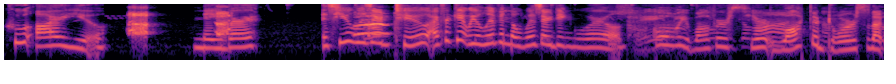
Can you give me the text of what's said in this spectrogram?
Who are you, neighbor? Is he a wizard too? I forget we live in the wizarding world. Oh wait, while we're here, lock the doors so that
